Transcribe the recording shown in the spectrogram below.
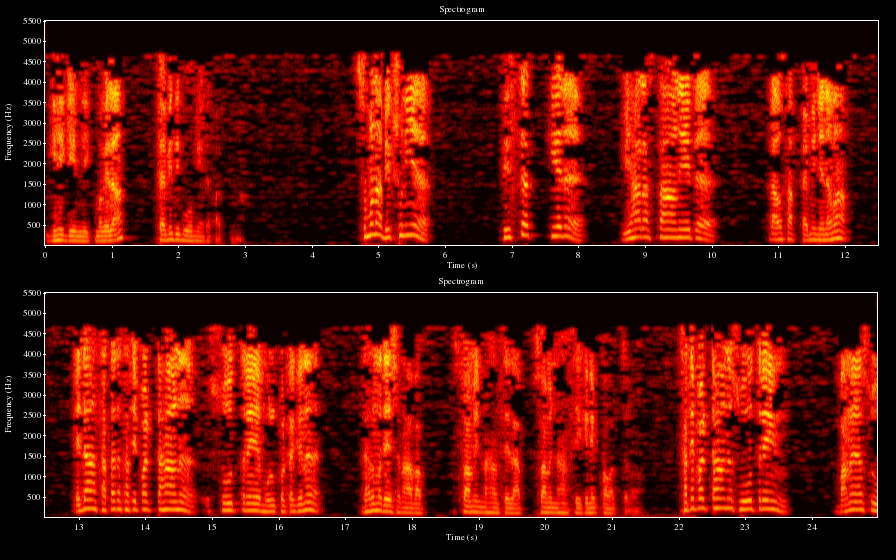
ගිහි ගින් නික්ම වෙලා පැවිදි භූමියටපත් වුණා. සුමනා භික්ෂුණිය තිස්ස කියන විහාරස්ථානයේට දවසක් පැමිණෙනවා. එදා සතර සතිපට්ඨාන සූත්‍රය මුල් කොටගෙන ධර්ම දේශනාවක් ස්වාමීන් වහන්සේලා ස්වාමීන් වහන්සේ කෙනෙක් පවත්වනවා. සතිපට්ඨාන සූත්‍රයෙන් බණයසු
